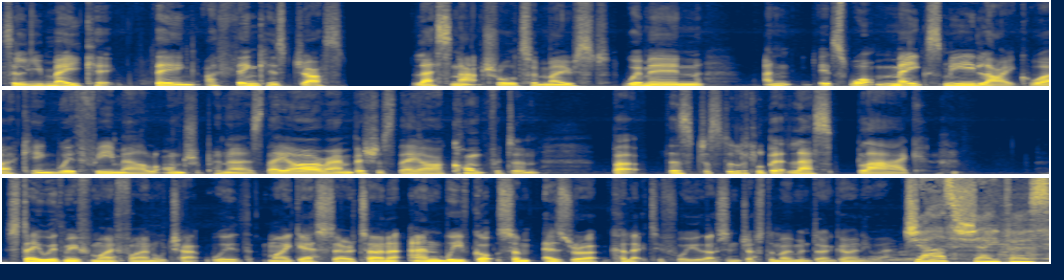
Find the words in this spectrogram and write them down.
till you make it thing, I think is just less natural to most women and it's what makes me like working with female entrepreneurs. They are ambitious, they are confident, but there's just a little bit less blag. Stay with me for my final chat with my guest, Sarah Turner, and we've got some Ezra Collective for you. That's in just a moment. Don't go anywhere. Jazz Shapers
